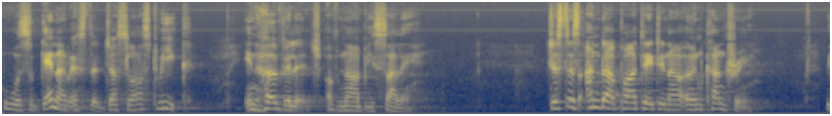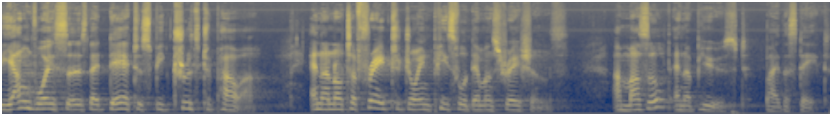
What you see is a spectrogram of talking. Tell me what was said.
who was again arrested just last week in her village of Nabi Saleh. Just as under apartheid in our own country, the young voices that dare to speak truth to power and are not afraid to join peaceful demonstrations are muzzled and abused by the state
